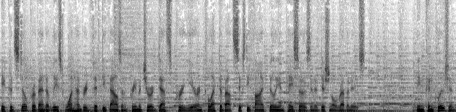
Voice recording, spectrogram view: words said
it could still prevent at least 150,000 premature deaths per year and collect about 65 billion pesos in additional revenues. In conclusion,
